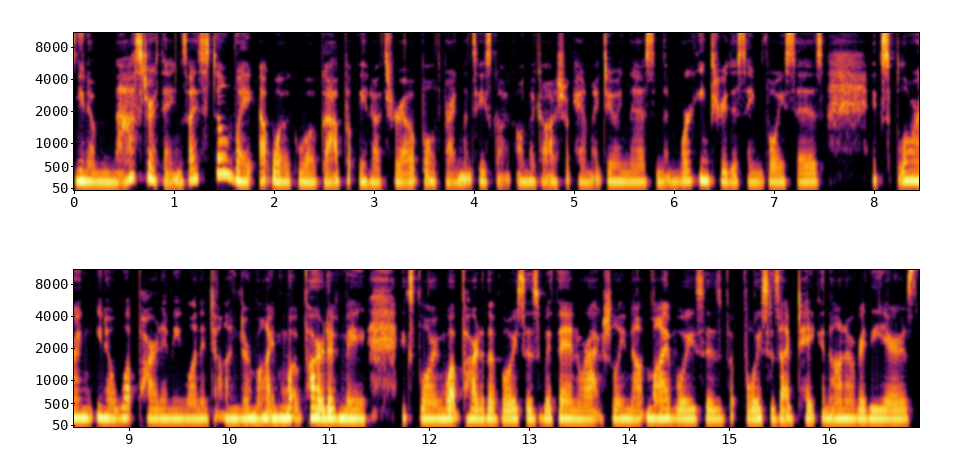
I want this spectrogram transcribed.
you know, master things. I still wait at woke, woke up, you know, throughout both pregnancies going, oh my gosh, okay, am I doing this? And then working through the same voices, exploring, you know, what part of me wanted to undermine what part of me, exploring what part of the voices within were actually not my voices, but voices I've taken on over the years.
